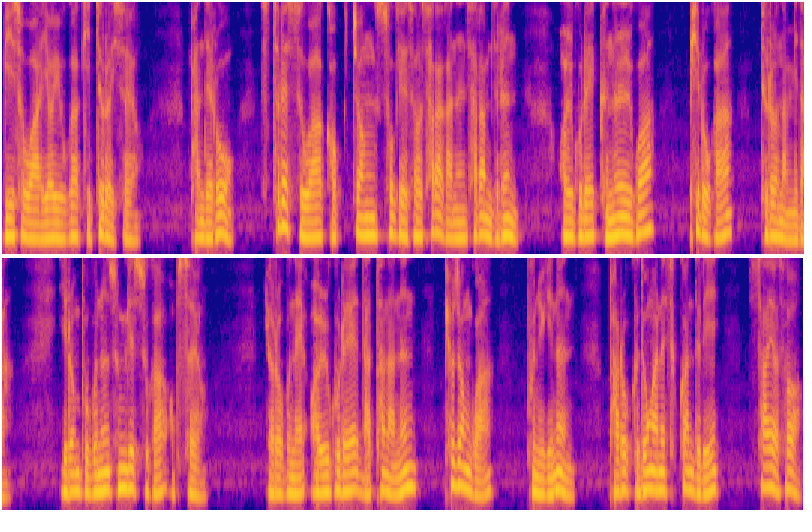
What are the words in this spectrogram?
미소와 여유가 깃들어 있어요. 반대로 스트레스와 걱정 속에서 살아가는 사람들은 얼굴에 그늘과 피로가 드러납니다. 이런 부분은 숨길 수가 없어요. 여러분의 얼굴에 나타나는 표정과 분위기는 바로 그동안의 습관들이 쌓여서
